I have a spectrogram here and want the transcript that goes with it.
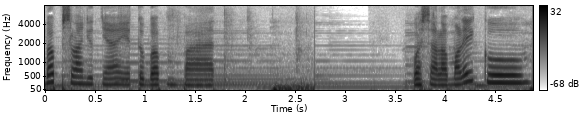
bab selanjutnya yaitu bab 4. Wassalamualaikum.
